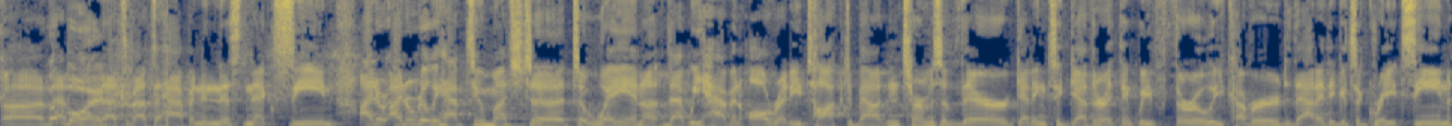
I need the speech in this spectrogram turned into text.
Uh, that- boy. that's about to happen in this next scene. I don't. I don't really have too much to to weigh in uh, that we haven't already talked about in terms of their getting together. I think we've thoroughly covered that. I think it's a great scene.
